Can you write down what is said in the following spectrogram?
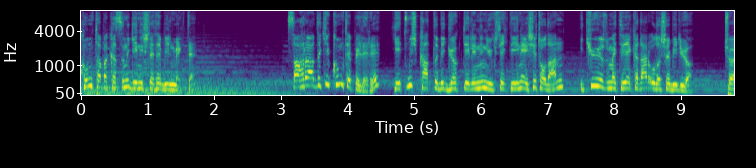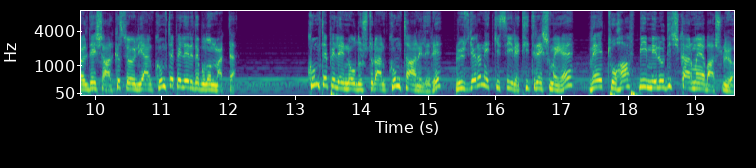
kum tabakasını genişletebilmekte. Sahradaki kum tepeleri 70 katlı bir gökdelenin yüksekliğine eşit olan 200 metreye kadar ulaşabiliyor. Çölde şarkı söyleyen kum tepeleri de bulunmakta. Kum tepelerini oluşturan kum taneleri rüzgarın etkisiyle titreşmeye ve tuhaf bir melodi çıkarmaya başlıyor.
